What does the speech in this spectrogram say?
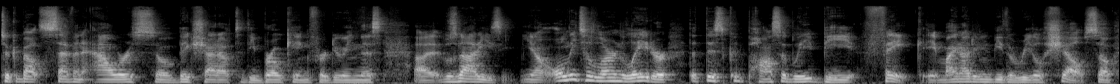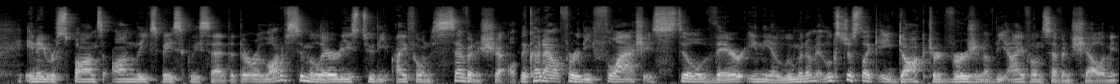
took about seven hours, so big shout out to the Bro King for doing this. Uh, it was not easy, you know, only to learn later that this could possibly be fake. It might not even be the real shell. So in a response, OnLeaks basically said that there were a lot of similarities to the iPhone 7 shell. The cutout for the flash is still there in the aluminum. It looks just like a doctored version of the iPhone 7 shell. I mean,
